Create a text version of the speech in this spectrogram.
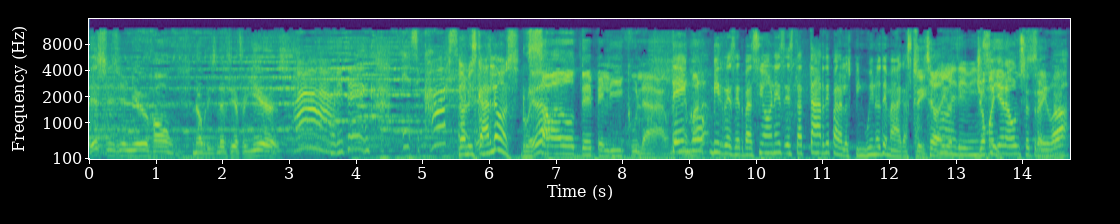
This is your new home. Nobody's lived here for years. Wow. What do you think? It's a castle. Don Luis Carlos, Sábado de película. Una tengo semana- mis reservaciones esta tarde para los pingüinos de Madagascar. Se va a divertir. Yo mañana Se 11.30. va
